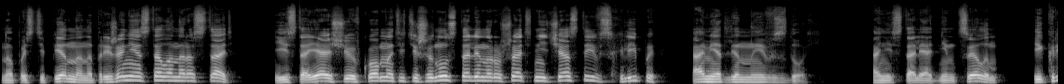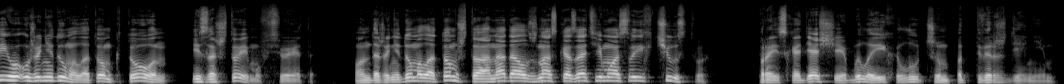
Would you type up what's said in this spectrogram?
Но постепенно напряжение стало нарастать, и стоящую в комнате тишину стали нарушать не частые всхлипы, а медленные вздохи. Они стали одним целым, и Крио уже не думал о том, кто он и за что ему все это. Он даже не думал о том, что она должна сказать ему о своих чувствах. Происходящее было их лучшим подтверждением.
